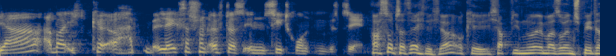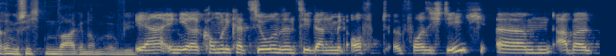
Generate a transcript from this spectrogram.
Ja, aber ich habe Lakes schon öfters in Seed-Runden gesehen. Ach so, tatsächlich, ja? Okay. Ich habe die nur immer so in späteren Geschichten wahrgenommen irgendwie. Ja, in ihrer Kommunikation sind sie dann mit oft äh, vorsichtig, ähm, aber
